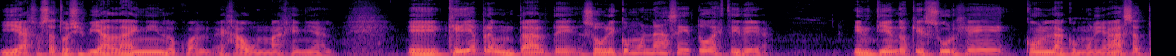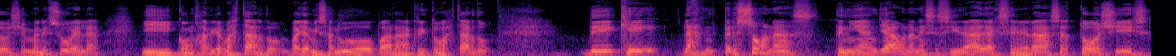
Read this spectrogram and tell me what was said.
y a esos satoshis vía Lightning, lo cual es aún más genial. Eh, quería preguntarte sobre cómo nace toda esta idea. Entiendo que surge con la comunidad Satoshi en Venezuela y con Javier Bastardo, vaya mi saludo para Cripto Bastardo, de que las personas tenían ya una necesidad de acceder a Satoshis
